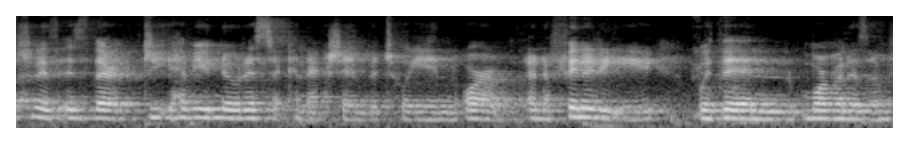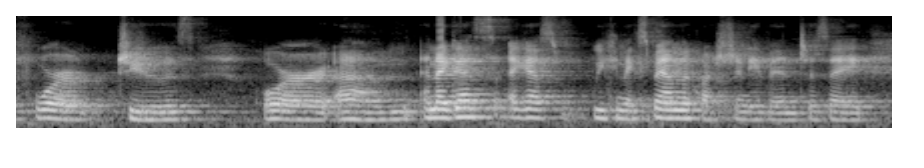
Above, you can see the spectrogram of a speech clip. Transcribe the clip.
question is, is there, do have you noticed a connection between, or an affinity within Mormonism for Jews? Or, um, and I guess, I guess we can expand the question even to say,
